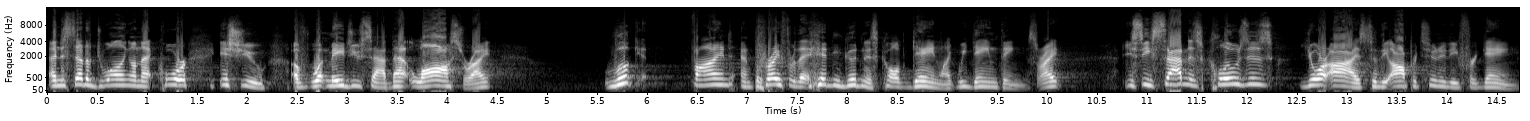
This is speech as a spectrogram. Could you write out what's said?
And instead of dwelling on that core issue of what made you sad, that loss, right? Look, find, and pray for that hidden goodness called gain, like we gain things, right? You see, sadness closes your eyes to the opportunity for gain.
